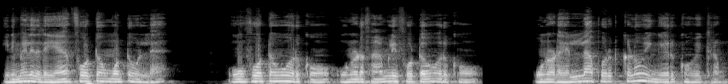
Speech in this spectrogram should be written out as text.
இனிமேல் இதில் என் ஃபோட்டோ மட்டும் இல்லை. உன் ஃபோட்டோவும் இருக்கும் உன்னோட ஃபேமிலி ஃபோட்டோவும் இருக்கும். உன்னோட எல்லா பொருட்களும் இங்கே இருக்கும் விக்ரம்.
